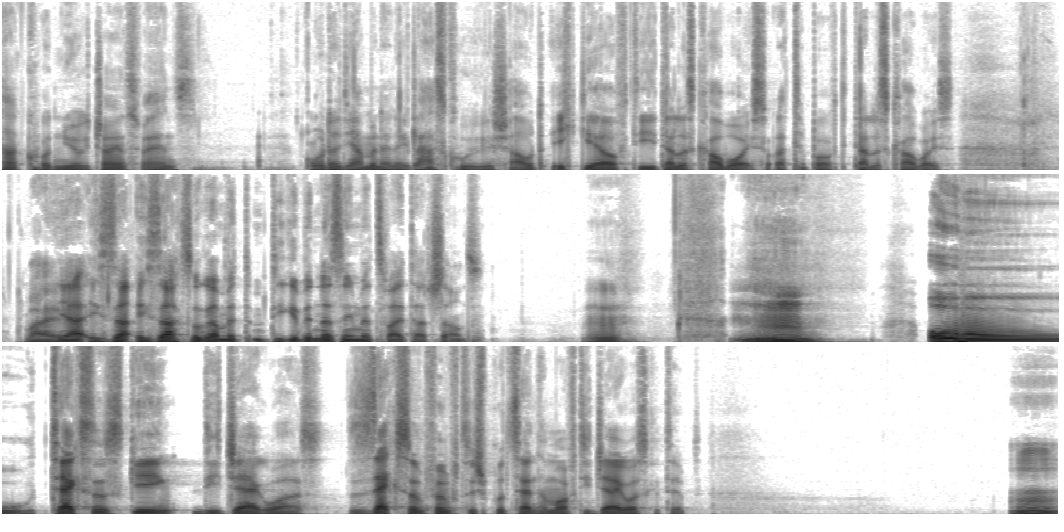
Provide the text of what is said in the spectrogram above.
Hardcore New York Giants Fans. Oder die haben in eine Glaskugel geschaut. Ich gehe auf die Dallas Cowboys oder tippe auf die Dallas Cowboys. Weil Ja, ich sag, ich sag sogar, mit, die gewinnen das Ding mit zwei Touchdowns. Oh, Texans gegen die Jaguars. 56% haben auf die Jaguars getippt. Mm.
